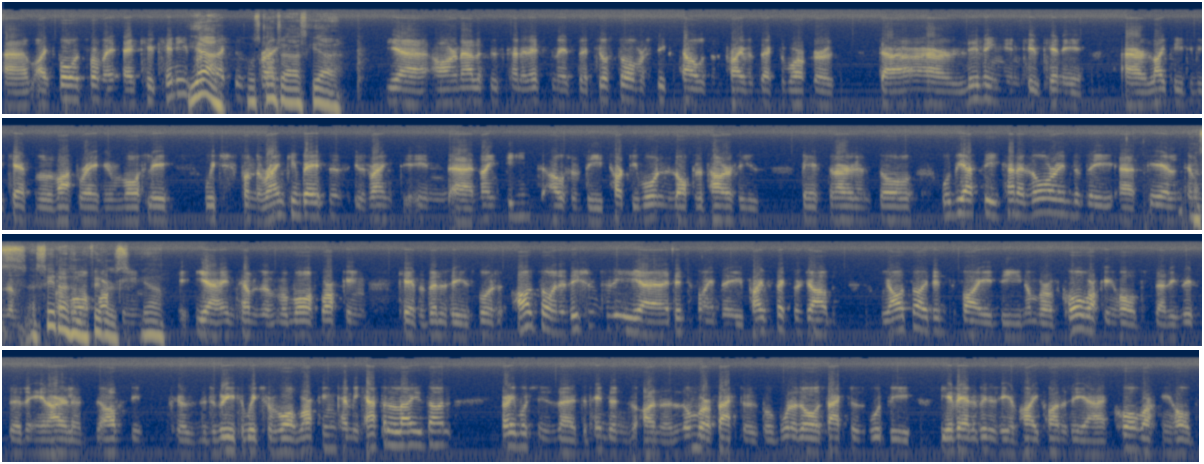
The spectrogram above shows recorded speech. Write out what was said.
Um, I suppose from a, a Kilkenny yeah, perspective... I was going to ask, yeah yeah, our analysis kind of estimates that just over 6,000 private sector workers that are living in Kilkenny are likely to be capable of operating remotely, which from the ranking basis is ranked in uh, 19th out of the 31 local authorities based in Ireland. So we'd be at the kind of lower end of the uh, scale in terms of I see that remote in the figures, working. Yeah. yeah, in terms of remote working capabilities. But also, in addition to the uh, identifying the private sector jobs we also identified the number of co-working hubs that existed in Ireland, obviously because the degree to which remote working can be capitalised on very much is uh, dependent on a number of factors, but one of those factors would be the availability of high quality uh, co-working hubs.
